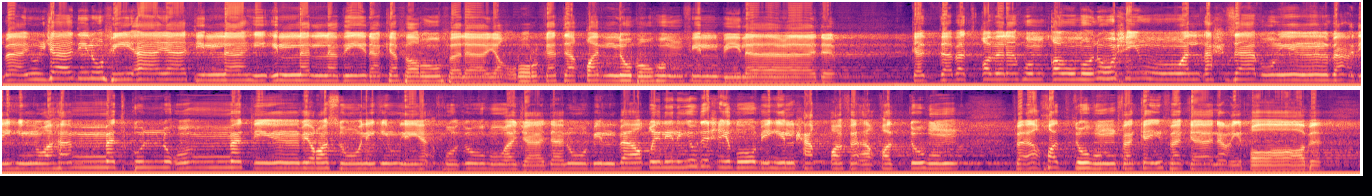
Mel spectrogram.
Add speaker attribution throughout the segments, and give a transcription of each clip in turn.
Speaker 1: ما يجادل في آيات الله إلا الذين كفروا فلا يغررك تقلبهم في البلاد كذبت قبلهم قوم نوح والأحزاب من بعدهم وهمت كل أمة برسولهم ليأخذوه وجادلوا بالباطل ليدحضوا به الحق فأخذتهم فأخذتهم فكيف كان عقاب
